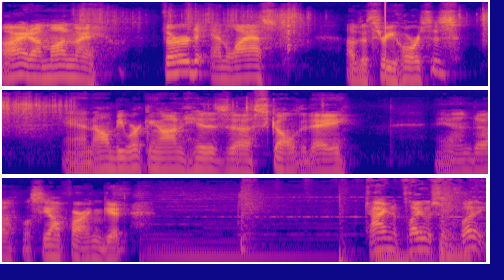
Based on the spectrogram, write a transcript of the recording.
All right, I'm on my third and last of the three horses, and I'll be working on his uh, skull today, and uh, we'll see how far I can get. Time to play with some clay.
